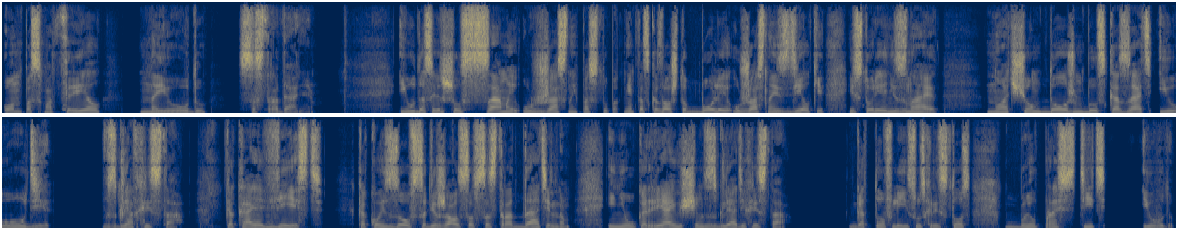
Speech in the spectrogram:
Он посмотрел на Иуду состраданием. Иуда совершил самый ужасный поступок. Некто сказал, что более ужасной сделки история не знает. Но о чем должен был сказать Иуде взгляд Христа? Какая весть, какой зов содержался в сострадательном и неукоряющем взгляде Христа? Готов ли Иисус Христос был простить Иуду?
